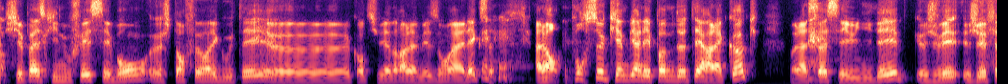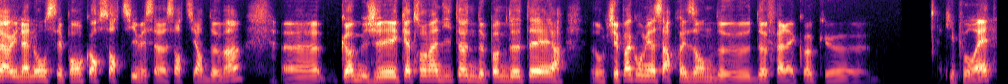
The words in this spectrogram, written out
ne sais, pas ce qu'il nous fait, c'est bon. Euh, je t'en ferai goûter euh, quand tu viendras à la maison à Alex. Alors, pour ceux qui aiment bien les pommes de terre à la coque, voilà, ça c'est une idée. Je vais, je vais faire une annonce, c'est pas encore sorti, mais ça va sortir demain. comme j'ai 90 tonnes de pommes de terre, donc je sais pas combien ça représente d'œufs à la coque qui pourrait être.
